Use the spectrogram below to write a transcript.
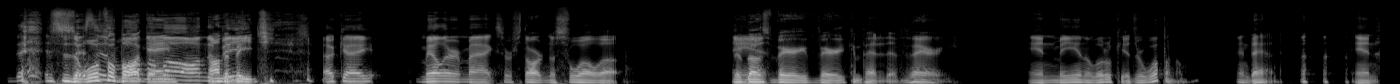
This is a wiffle ball game ball on the on the beach. beach. okay, Miller and Max are starting to swell up. They're And- both very, very competitive. very, and me and the little kids are whooping them, and Dad. and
